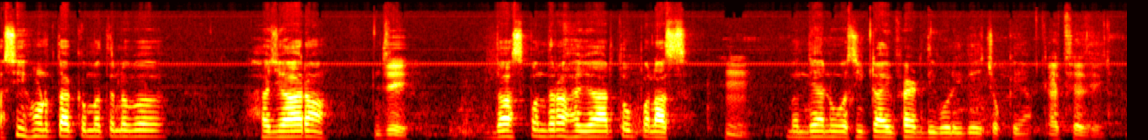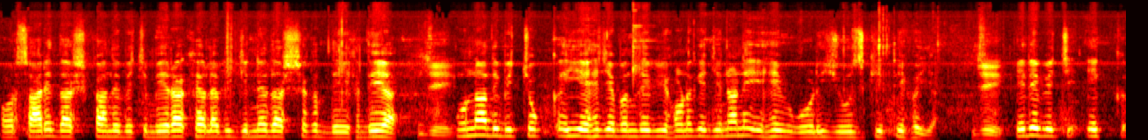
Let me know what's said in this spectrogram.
ਅਸੀਂ ਹੁਣ ਤੱਕ ਮਤਲਬ ਹਜ਼ਾਰਾਂ ਜੀ। 10-15 ਹਜ਼ਾਰ ਤੋਂ ਪਲੱਸ ਹੂੰ। ਬੰਦਿਆਂ ਨੂੰ ਅਸੀਂ ਟਾਈਫਾਇਡ ਦੀ ਗੋਲੀ ਦੇ ਚੁੱਕੇ ਹਾਂ। ਅੱਛਾ ਜੀ। ਔਰ ਸਾਰੇ ਦਰਸ਼ਕਾਂ ਦੇ ਵਿੱਚ ਮੇਰਾ ਖਿਆਲ ਹੈ ਵੀ ਜਿੰਨੇ ਦਰਸ਼ਕ ਦੇਖਦੇ ਆ ਜੀ। ਉਹਨਾਂ ਦੇ ਵਿੱਚੋਂ ਕਈ ਇਹੋ ਜਿਹੇ ਬੰਦੇ ਵੀ ਹੋਣਗੇ ਜਿਨ੍ਹਾਂ ਨੇ ਇਹ ਗੋਲੀ ਯੂਜ਼ ਕੀਤੀ ਹੋਈ ਆ। ਜੀ। ਇਹਦੇ ਵਿੱਚ ਇੱਕ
